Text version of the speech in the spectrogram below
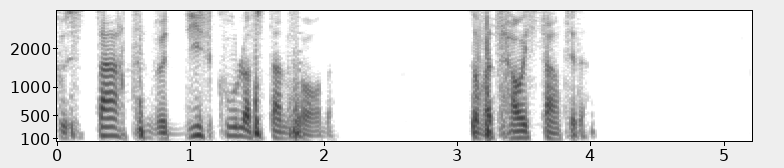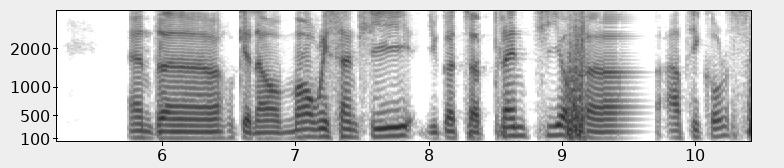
to start the D School of Stanford. So that's how it started. And uh, okay, now more recently, you got uh, plenty of uh, articles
